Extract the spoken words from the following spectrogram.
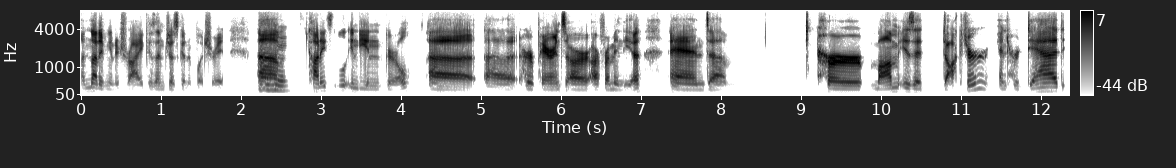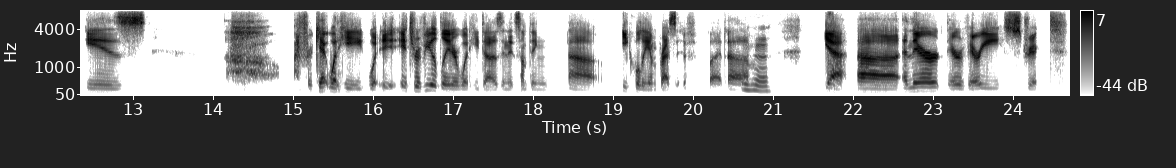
i'm not even gonna try because i'm just gonna butcher it um Mhm. connie's a little indian girl uh uh her parents are are from india and um her mom is a doctor, and her dad is. I forget what he. What, it's revealed later what he does, and it's something uh, equally impressive. But um, hmm yeah, uh, and they're they're very strict.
